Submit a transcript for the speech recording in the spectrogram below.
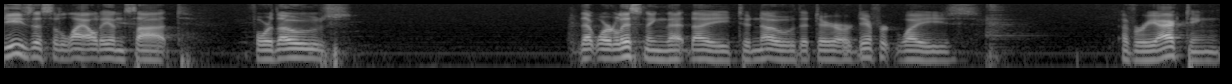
Jesus allowed insight for those that were listening that day to know that there are different ways of reacting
